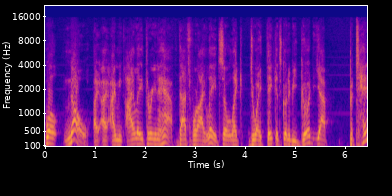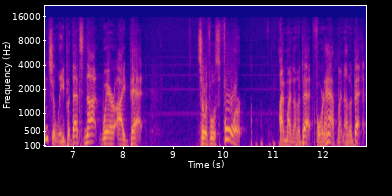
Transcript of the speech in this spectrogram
Well, no. I, I, I mean, I laid three and a half. That's what I laid. So, like, do I think it's going to be good? Yeah, potentially, but that's not where I bet. So if it was four, I might not have bet. Four and a half might not have bet.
